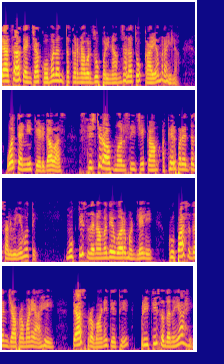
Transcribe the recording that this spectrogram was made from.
त्याचा त्यांच्या कोमल अंतकरणावर जो परिणाम झाला तो कायम राहिला व त्यांनी केडगावास सिस्टर ऑफ मर्सीचे काम अखेरपर्यंत चालविले होते. मुक्ती सदनामध्ये वर म्हटलेले कृपा सदन ज्याप्रमाणे आहे त्याचप्रमाणे तेथे प्रीती सदनही आहे.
